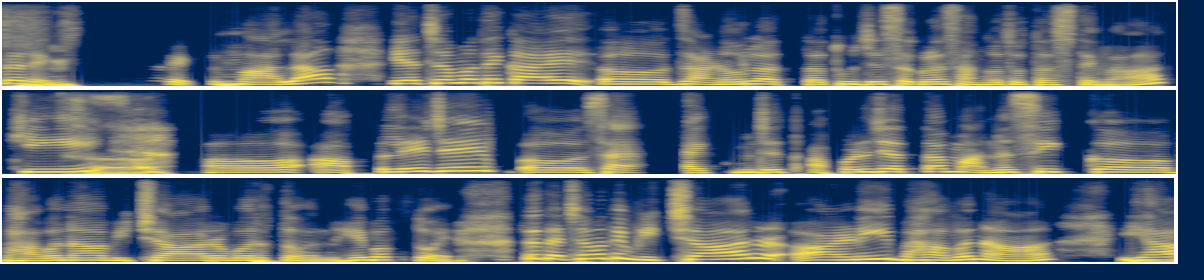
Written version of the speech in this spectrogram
करेक्ट. करेक्ट. मला याच्यामध्ये काय जाणवलं आता तू जे सगळं सांगत होतास तेव्हा की आपले जे म्हणजे आपण जे आता मानसिक भावना विचार वर्तन हे बघतोय तर त्याच्यामध्ये विचार आणि भावना ह्या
